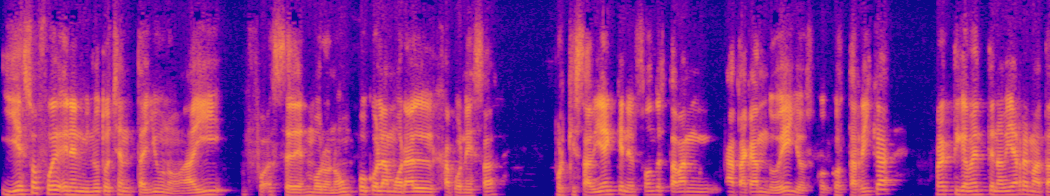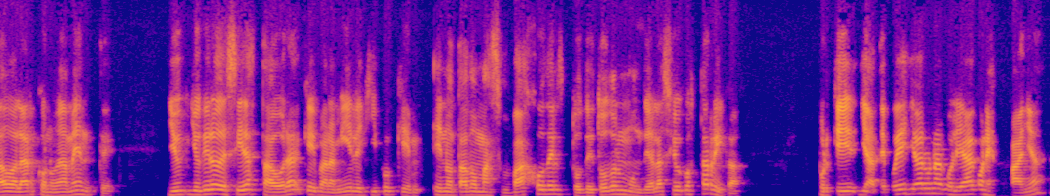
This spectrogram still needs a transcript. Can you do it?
y, eso fue en el minuto 81. Ahí se desmoronó un poco la moral japonesa, porque sabían que en el fondo estaban atacando ellos. Costa Rica prácticamente no había rematado al arco nuevamente. Yo, yo, quiero decir hasta ahora que para mí el equipo que he notado más bajo del, de todo el mundial ha sido Costa Rica. Porque ya, te puedes llevar una goleada con España,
